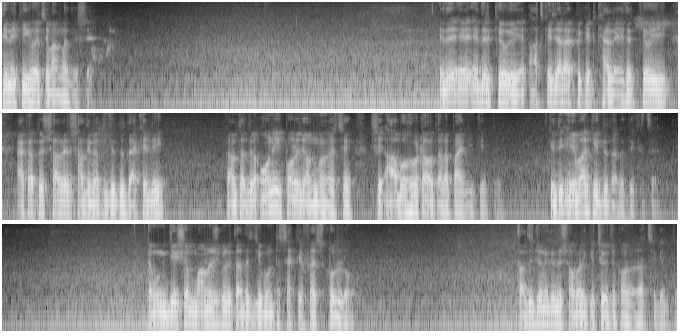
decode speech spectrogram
দিনে কী হয়েছে বাংলাদেশে। এদের এদের কেউই, আজকে যারা ক্রিকেট খেলে, এদের কেউই একাত্তর সালের স্বাধীনতা যুদ্ধ দেখেনি, কারণ তাদের অনেক পরে জন্ম হয়েছে সেই আবহাওয়াটাও তারা পায়নি কিন্তু। কিন্তু এবার কিন্তু তারা দেখেছে। এবং যেসব মানুষগুলি তাদের জীবনটা স্যাক্রিফাইস করল, তাদের জন্য কিন্তু সবারই কিছু কিছু করার আছে কিন্তু।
